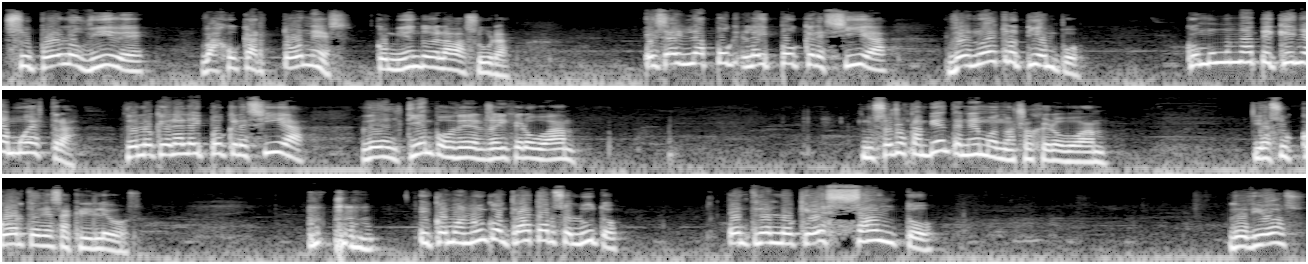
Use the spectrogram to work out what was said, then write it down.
su pueblo vive bajo cartones, comiendo de la basura. Esa es la, la hipocresía de nuestro tiempo, como una pequeña muestra de lo que era la hipocresía del tiempo del rey Jeroboam. Nosotros también tenemos nuestro Jeroboam y a su corte de sacrílegos. y como en un contraste absoluto entre lo que es santo de Dios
